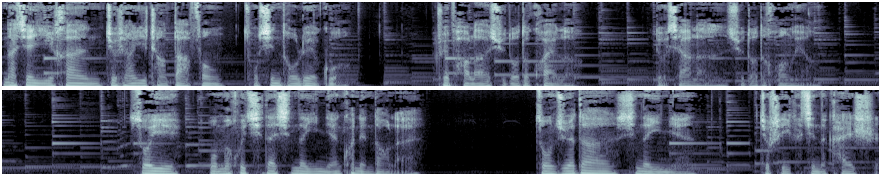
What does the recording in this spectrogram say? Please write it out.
那些遗憾就像一场大风从心头掠过，吹跑了许多的快乐，留下了许多的荒凉。所以我们会期待新的一年快点到来，总觉得新的一年就是一个新的开始。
